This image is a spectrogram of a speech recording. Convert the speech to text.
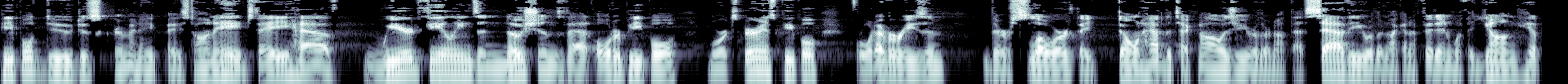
people do discriminate based on age. They have weird feelings and notions that older people, more experienced people, for whatever reason, they're slower, they don't have the technology, or they're not that savvy, or they're not going to fit in with a young, hip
